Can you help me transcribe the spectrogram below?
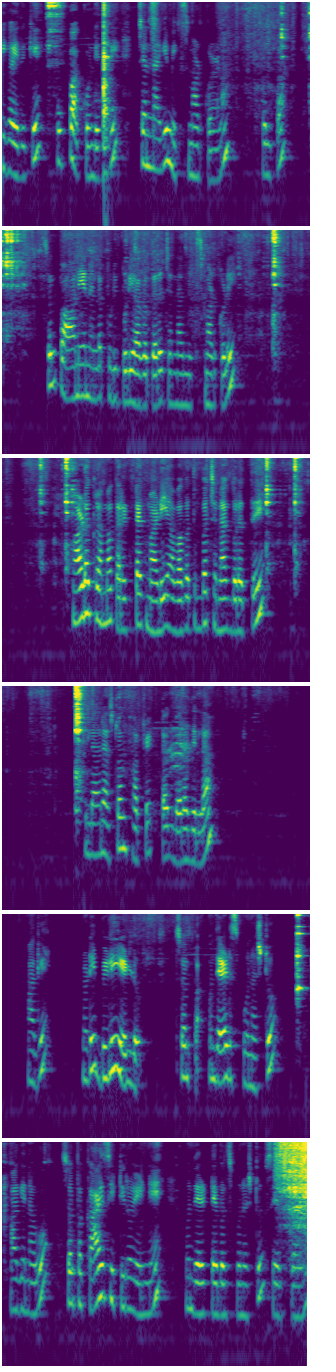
ಈಗ ಇದಕ್ಕೆ ಉಪ್ಪು ಹಾಕ್ಕೊಂಡಿದ್ದೀವಿ, ಚೆನ್ನಾಗಿ ಮಿಕ್ಸ್ ಮಾಡ್ಕೊಳ್ಳೋಣ. ಸ್ವಲ್ಪ ಸ್ವಲ್ಪ ಆನಿಯನ್ ಎಲ್ಲ ಪುಡಿ ಪುಡಿ ಆಗೋ ಥರ ಚೆನ್ನಾಗಿ ಮಿಕ್ಸ್ ಮಾಡ್ಕೊಳ್ಳಿ. ಮಾಡೋ ಕ್ರಮ ಕರೆಕ್ಟಾಗಿ ಮಾಡಿ, ಆವಾಗ ತುಂಬ ಚೆನ್ನಾಗಿ ಬರುತ್ತೆ. ಇಲ್ಲಾಂದರೆ ಅಷ್ಟೊಂದು ಪರ್ಫೆಕ್ಟಾಗಿ ಬರೋದಿಲ್ಲ. ಹಾಗೆ ನೋಡಿ ಬಿಳಿ ಎಳ್ಳು, ಸ್ವಲ್ಪ ಒಂದೆರಡು ಸ್ಪೂನಷ್ಟು ಹಾಗೆ ನಾವು ಸ್ವಲ್ಪ ಕಾಯಿಸಿಟ್ಟಿರೋ ಎಣ್ಣೆ ಒಂದೆರಡು ಟೇಬಲ್ ಸ್ಪೂನಷ್ಟು ಸೇರಿಸ್ಕೊಳ್ಳೋಣ.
